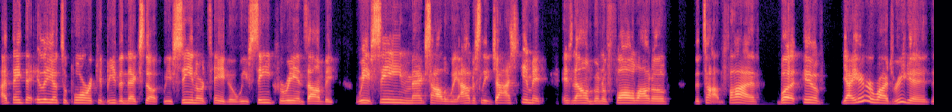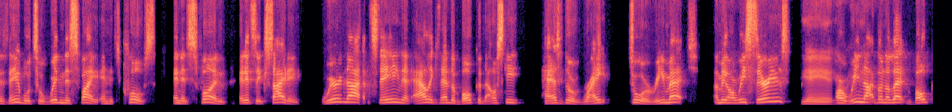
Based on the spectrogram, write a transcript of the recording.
I think that Ilia Topuria could be the next up. We've seen Ortega, we've seen Korean Zombie, we've seen Max Holloway. Obviously, Josh Emmett is now going to fall out of the top five. But if Yair Rodriguez is able to win this fight and it's close and it's fun and it's exciting, we're not saying that Alexander Volkanovski has the right to a rematch. I mean, are we serious? Yeah, yeah. Are we not going to let Volk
